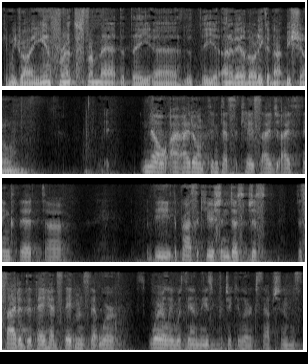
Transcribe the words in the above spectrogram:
can we draw any inference from that that the uh, that the unavailability could not be shown? No, I, I don't think that's the case. I, I think that uh, the the prosecution just just decided that they had statements that were squarely within these particular exceptions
